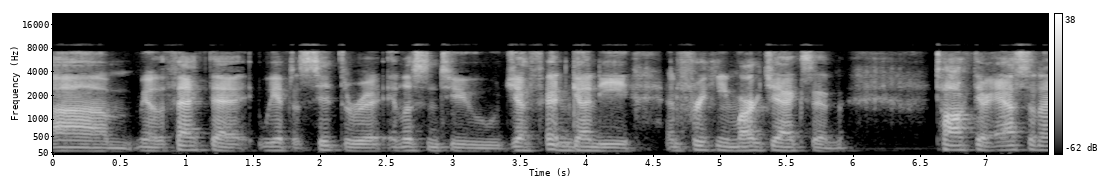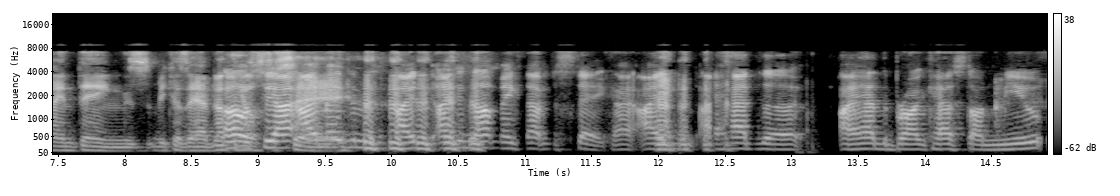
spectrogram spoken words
Um, you know, the fact that we have to sit through it and listen to Jeff Van Gundy and freaking Mark Jackson talk their asinine things because they have nothing oh, else see, to I, say. I made the I, I did not make that mistake. I, I I had the I had the broadcast on mute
